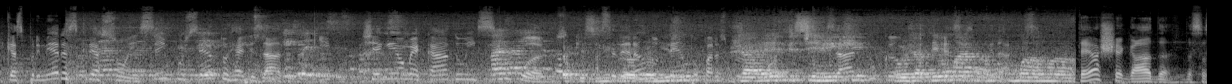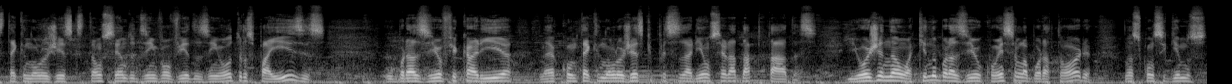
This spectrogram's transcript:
e que as primeiras criações 100% realizadas aqui cheguem ao mercado em cinco anos, acelerando o tempo para os produtos já é eficiente no campo já tem uma, uma, uma... Até a chegada dessas tecnologias que estão sendo desenvolvidas em outros países, o Brasil ficaria né, com tecnologias que precisariam ser adaptadas. E hoje não, aqui no Brasil, com esse laboratório, nós conseguimos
